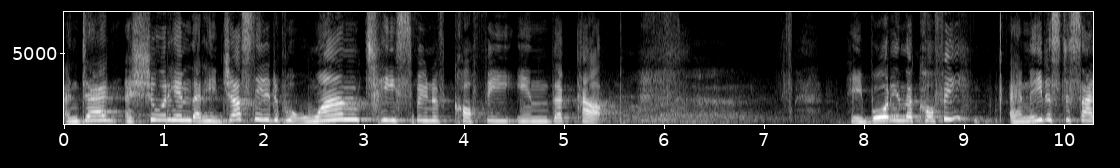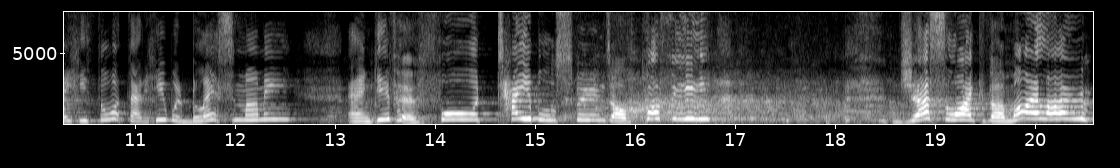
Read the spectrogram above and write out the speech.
And dad assured him that he just needed to put one teaspoon of coffee in the cup. He brought in the coffee, and needless to say, he thought that he would bless mummy and give her four tablespoons of coffee just like the Milo.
